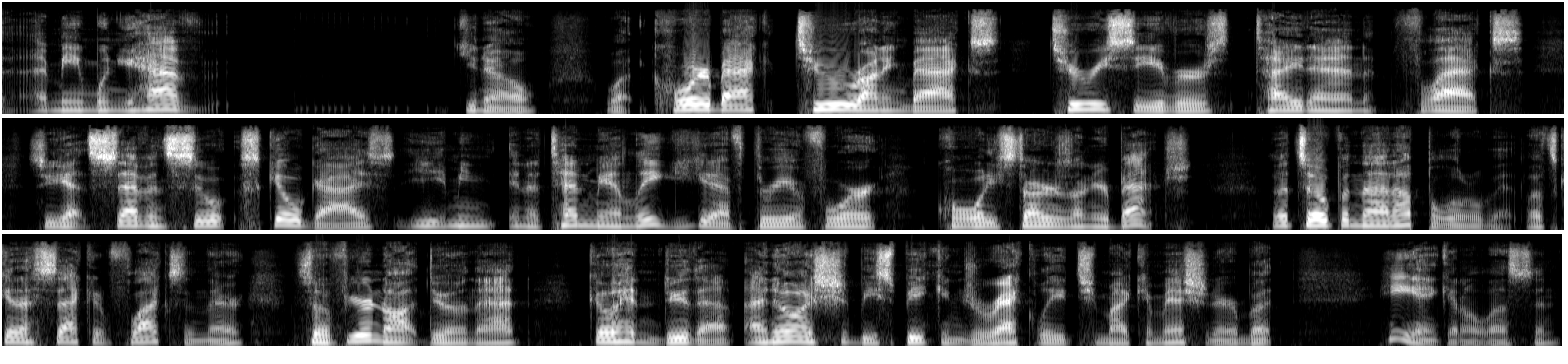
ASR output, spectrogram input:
I mean, when you have you know, what quarterback, two running backs, two receivers, tight end, flex. So you got seven skill guys. I mean, in a 10 man league, you could have three or four quality starters on your bench. Let's open that up a little bit. Let's get a second flex in there. So if you're not doing that, go ahead and do that. I know I should be speaking directly to my commissioner, but he ain't going to listen.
